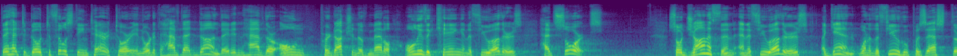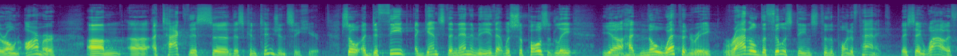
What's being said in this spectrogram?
they had to go to Philistine territory in order to have that done. They didn't have their own production of metal. Only the king and a few others had swords. So Jonathan and a few others, again, one of the few who possessed their own armor, um, uh, attacked this, uh, this contingency here. So a defeat against an enemy that was supposedly you know, had no weaponry rattled the Philistines to the point of panic. They say, wow, if,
